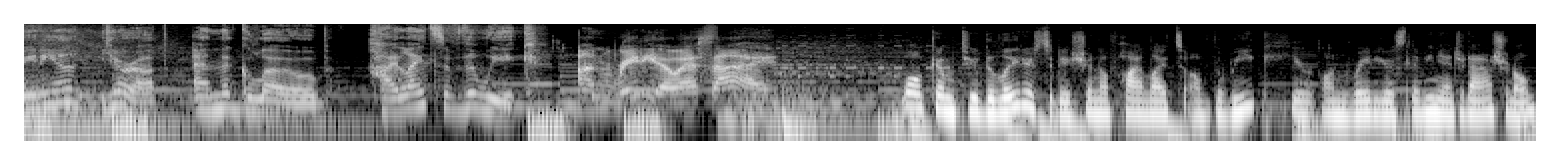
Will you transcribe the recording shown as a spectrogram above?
Slovenia, Europe, and the globe. Highlights of the week on Radio SI. Welcome to the latest edition of Highlights of the Week here on Radio Slovenia International.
